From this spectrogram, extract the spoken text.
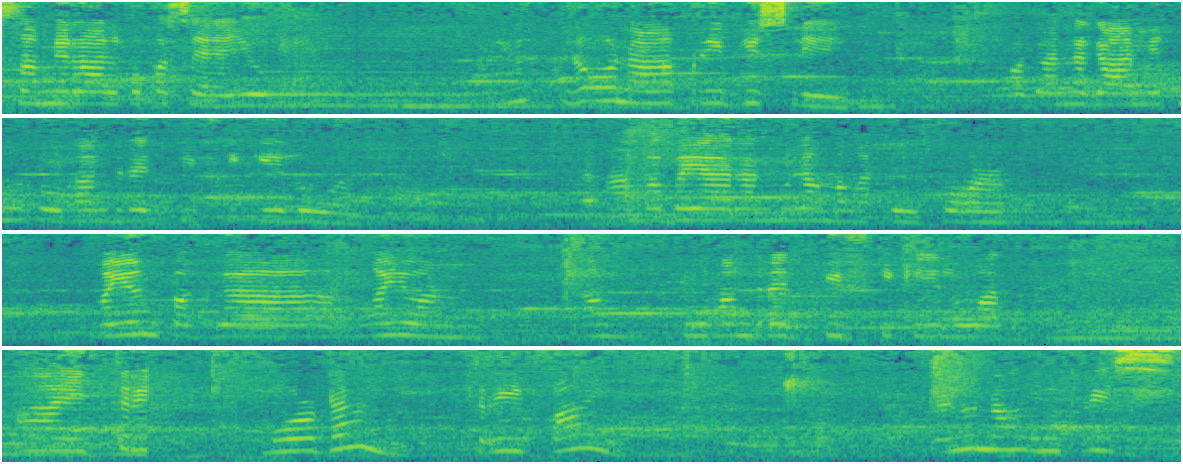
Sa Meralco kasi, yung noon na, previously, pag nagamit mo 250 kilowatt, ang babayaran mo lang mga 2.4. Ngayon, pag ah, ngayon, ang 250 kilowatt ay 3, more than 3.5. Ganun ang increase.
